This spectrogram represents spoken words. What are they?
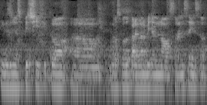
un disegno specifico uh, grosso modo paragonabile al nostro, nel senso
